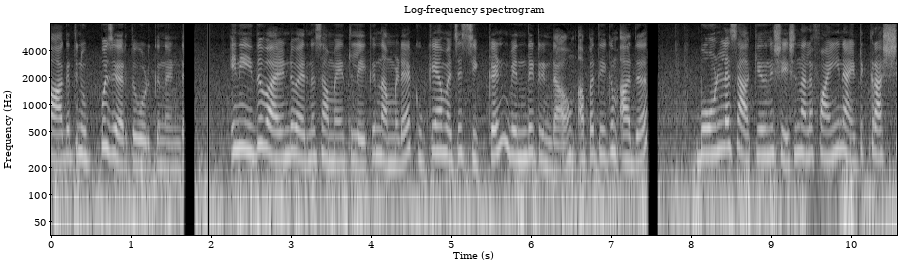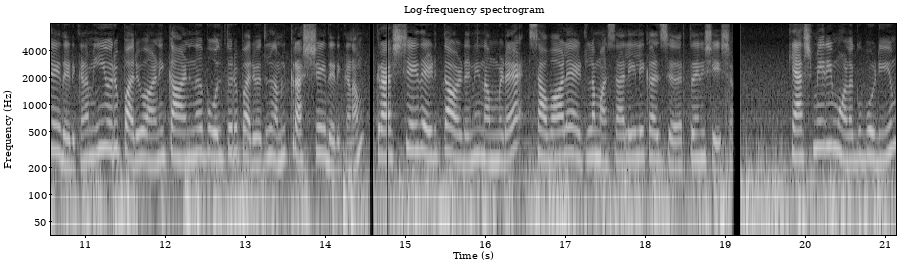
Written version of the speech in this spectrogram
പാകത്തിന് ഉപ്പ് ചേർത്ത് കൊടുക്കുന്നുണ്ട്. ഇനി ഇത് വഴണ്ട് വരുന്ന സമയത്തിലേക്ക് നമ്മുടെ കുക്ക് ചെയ്യാൻ വെച്ച ചിക്കൻ വെന്തിട്ടുണ്ടാവും. അപ്പോഴത്തേക്കും അത് ബോൺലെസ് ആക്കിയതിന് ശേഷം നല്ല ഫൈനായിട്ട് ക്രഷ് ചെയ്തെടുക്കണം. ഈ ഒരു പരുവാണ് ഈ കാണുന്നത് പോലത്തെ ഒരു പരുവത്തിൽ നമ്മൾ ക്രഷ് ചെയ്തെടുക്കണം. ക്രഷ് ചെയ്തെടുത്ത ഉടനെ നമ്മുടെ സവാളയായിട്ടുള്ള മസാലയിലേക്ക് അത് ചേർത്തതിന് ശേഷം കാശ്മീരി മുളക് പൊടിയും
